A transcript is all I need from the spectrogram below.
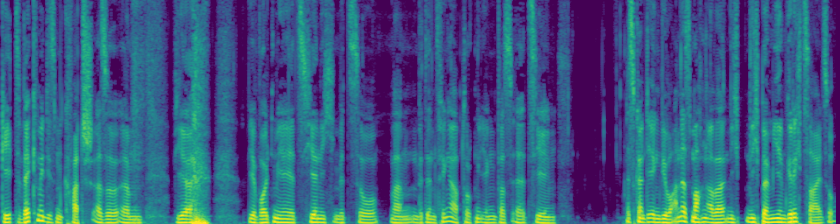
geht weg mit diesem Quatsch. Also ähm, wir, wir wollten mir jetzt hier nicht mit so ähm, mit den Fingerabdrucken irgendwas erzählen. Das könnt ihr irgendwie woanders machen, aber nicht, nicht bei mir im Gerichtssaal so.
